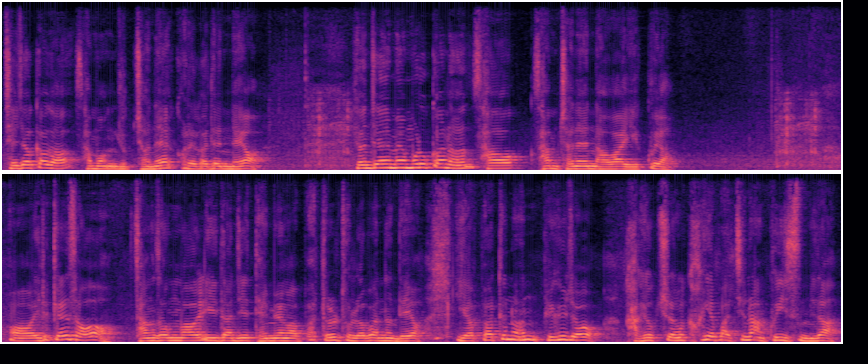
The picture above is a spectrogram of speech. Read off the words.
최저가가 3억 6천에 거래가 됐네요. 현재 매물가는 4억 3천에 나와 있고요. 어, 이렇게 해서 장성마을 2단지 대명 아파트를 둘러봤는데요. 이 아파트는 비교적 가격 수정을 크게 받지는 않고 있습니다.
